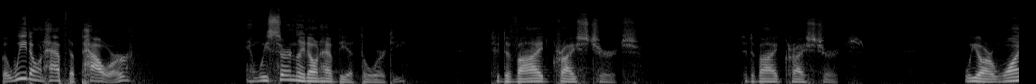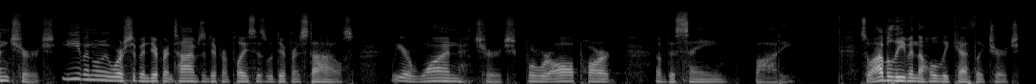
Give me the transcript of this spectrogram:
But we don't have the power, and we certainly don't have the authority to divide Christ's church. To divide Christ's church. We are one church, even when we worship in different times and different places with different styles. We are one church, for we're all part of the same body. So I believe in the Holy Catholic Church.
